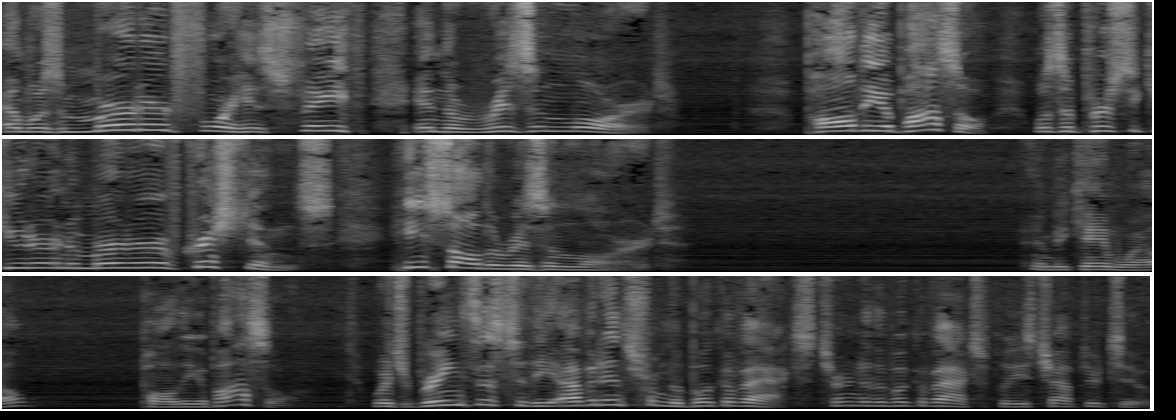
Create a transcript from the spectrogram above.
and was murdered for his faith in the risen Lord. Paul the Apostle was a persecutor and a murderer of Christians. He saw the risen Lord and became, well, Paul the Apostle. Which brings us to the evidence from the book of Acts. Turn to the book of Acts, please, chapter 2.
